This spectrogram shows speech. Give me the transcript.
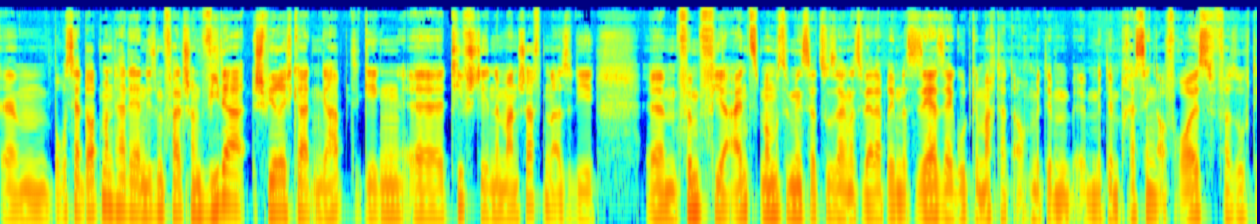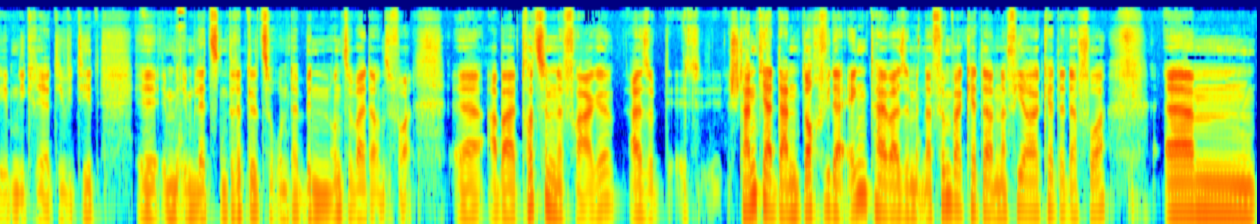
Ähm, Borussia Dortmund hat ja in diesem Fall schon wieder Schwierigkeiten gehabt gegen äh, tiefstehende Mannschaften, also die ähm, 5-4-1. Man muss übrigens dazu sagen, dass Werder Bremen das sehr, sehr gut gemacht hat, auch mit dem, mit dem Pressing auf Reus, versucht eben die Kreativität äh, im, im letzten Drittel zu unterbinden und so weiter und so fort. Äh, aber trotzdem eine Frage, also es stand ja dann doch wieder eng, teilweise mit einer Fünferkette und einer Viererkette davor. Ähm,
